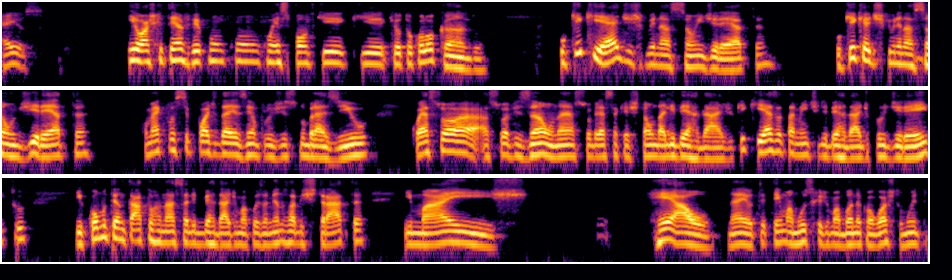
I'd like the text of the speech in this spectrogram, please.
é isso. E eu acho que tem a ver com, com, com esse ponto que, que, que eu estou colocando. O que, que é discriminação indireta? O que, que é discriminação direta? Como é que você pode dar exemplos disso no Brasil? Qual é a sua, a sua visão né, sobre essa questão da liberdade? O que, que é exatamente liberdade para o direito e como tentar tornar essa liberdade uma coisa menos abstrata e mais real, né? Eu tenho uma música de uma banda que eu gosto muito,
